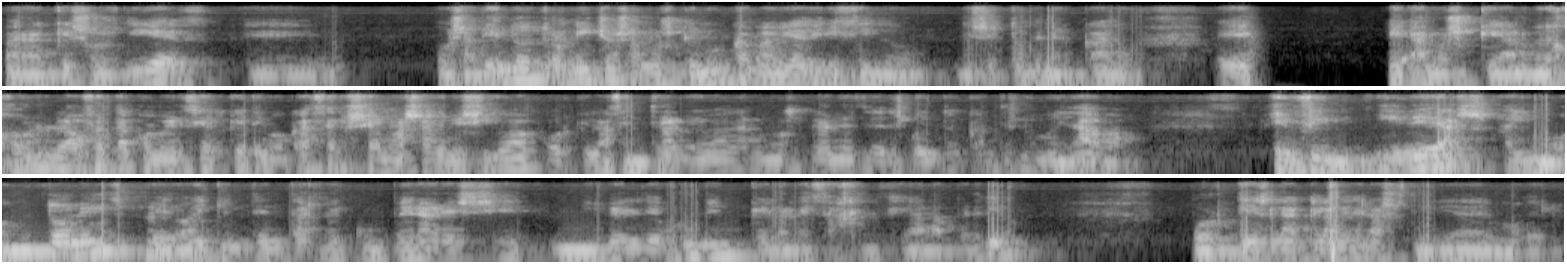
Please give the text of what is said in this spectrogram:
para que esos 10, eh, pues abriendo otros nichos a los que nunca me había dirigido de sector de mercado, eh, a los que a lo mejor la oferta comercial que tengo que hacer sea más agresiva porque la central me va a dar unos planes de descuento que antes no me daba. En fin, ideas hay montones, pero hay que intentar recuperar ese nivel de volumen que la red agencial ha perdido porque es la clave de la sostenibilidad del modelo.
